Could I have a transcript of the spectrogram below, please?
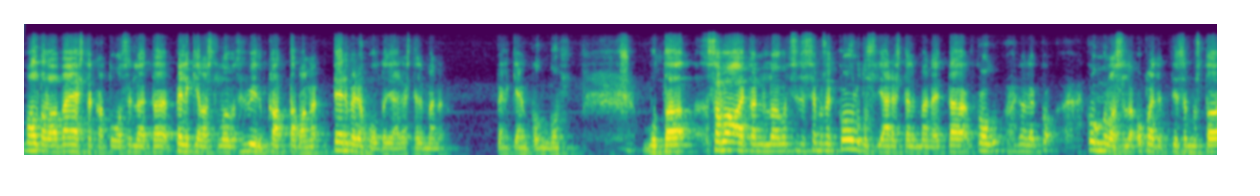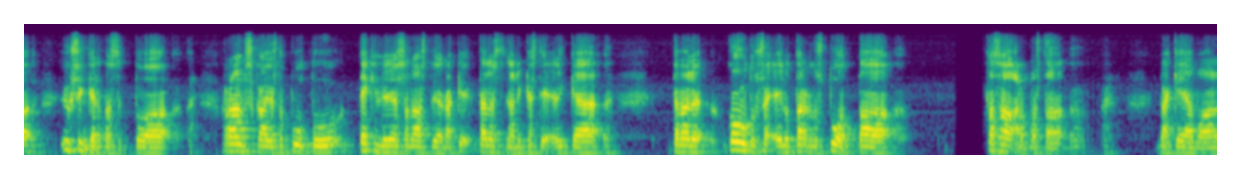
valtavaa väestökatua sillä, että pelkialaiset loivat hyvin kattavan terveydenhuoltojärjestelmän Pelkian Kongo. Mutta samaan aikaan ne loivat sitten semmoisen koulutusjärjestelmän, että näille kongolaisille opetettiin semmoista yksinkertaistettua ranskaa, josta puuttuu tekninen sanasto ja kaikki tällaista närikästi. Eli tämän koulutuksen ei ollut tarkoitus tuottaa tasa-arvoista väkeä, vaan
